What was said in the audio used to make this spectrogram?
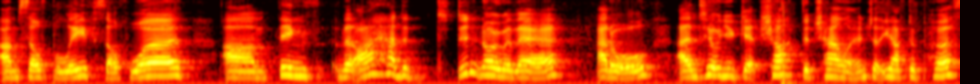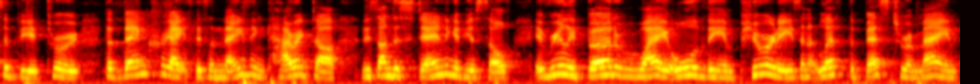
um, self belief, self worth, um, things that I had to didn't know were there at all until you get chucked a challenge that you have to persevere through that then creates this amazing character, this understanding of yourself. It really burned away all of the impurities and it left the best to remain.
